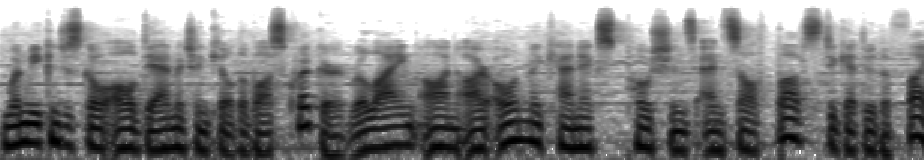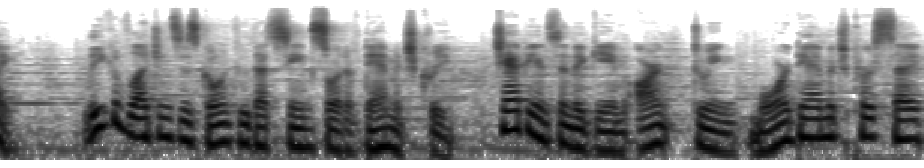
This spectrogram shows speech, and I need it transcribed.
when we can just go all damage and kill the boss quicker, relying on our own mechanics, potions, and self-buffs to get through the fight. League of Legends is going through that same sort of damage creep, Champions in the game aren't doing more damage per se,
